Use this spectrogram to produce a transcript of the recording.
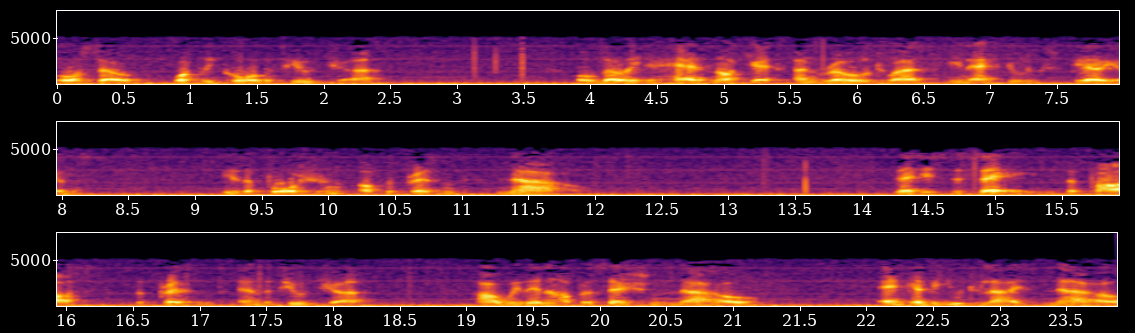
Also, what we call the future, although it has not yet unrolled to us in actual experience, is a portion of the present now. That is to say, the past, the present, and the future are within our possession now and can be utilized now,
